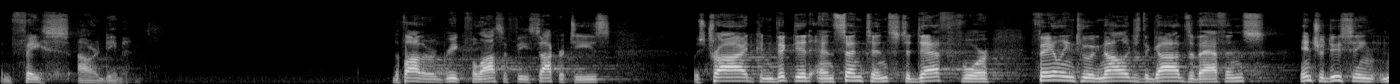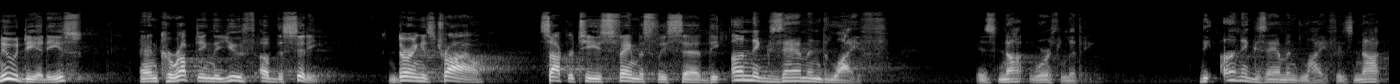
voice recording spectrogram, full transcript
and face our demons. The father of Greek philosophy, Socrates, was tried, convicted, and sentenced to death for failing to acknowledge the gods of Athens, introducing new deities, and corrupting the youth of the city. During his trial, Socrates famously said, The unexamined life is not worth living. The unexamined life is not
